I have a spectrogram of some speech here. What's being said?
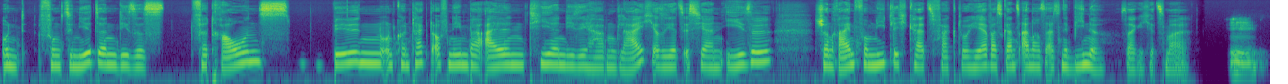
Und funktioniert dann dieses Vertrauensbilden und Kontakt aufnehmen bei allen Tieren, die sie haben, gleich. Also jetzt ist ja ein Esel schon rein vom Niedlichkeitsfaktor her was ganz anderes als eine Biene, sage ich jetzt mal. Mhm.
